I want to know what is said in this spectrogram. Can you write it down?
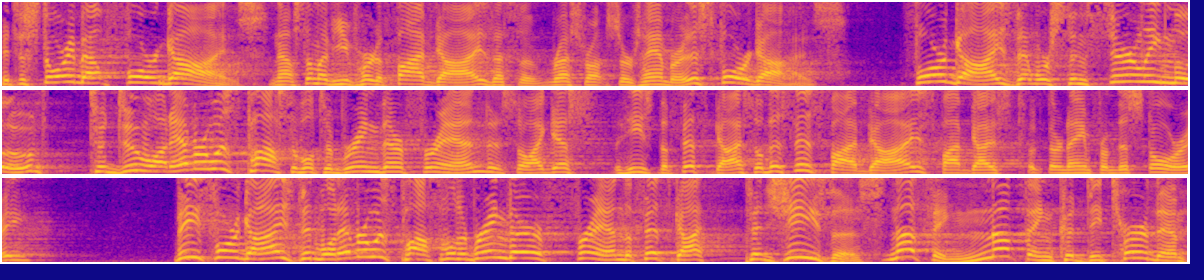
It's a story about four guys. Now, some of you have heard of five guys. That's the restaurant that serves hamburger. This is four guys. Four guys that were sincerely moved to do whatever was possible to bring their friend. So I guess he's the fifth guy. So this is five guys. Five guys took their name from this story. These four guys did whatever was possible to bring their friend, the fifth guy, to Jesus. Nothing, nothing could deter them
